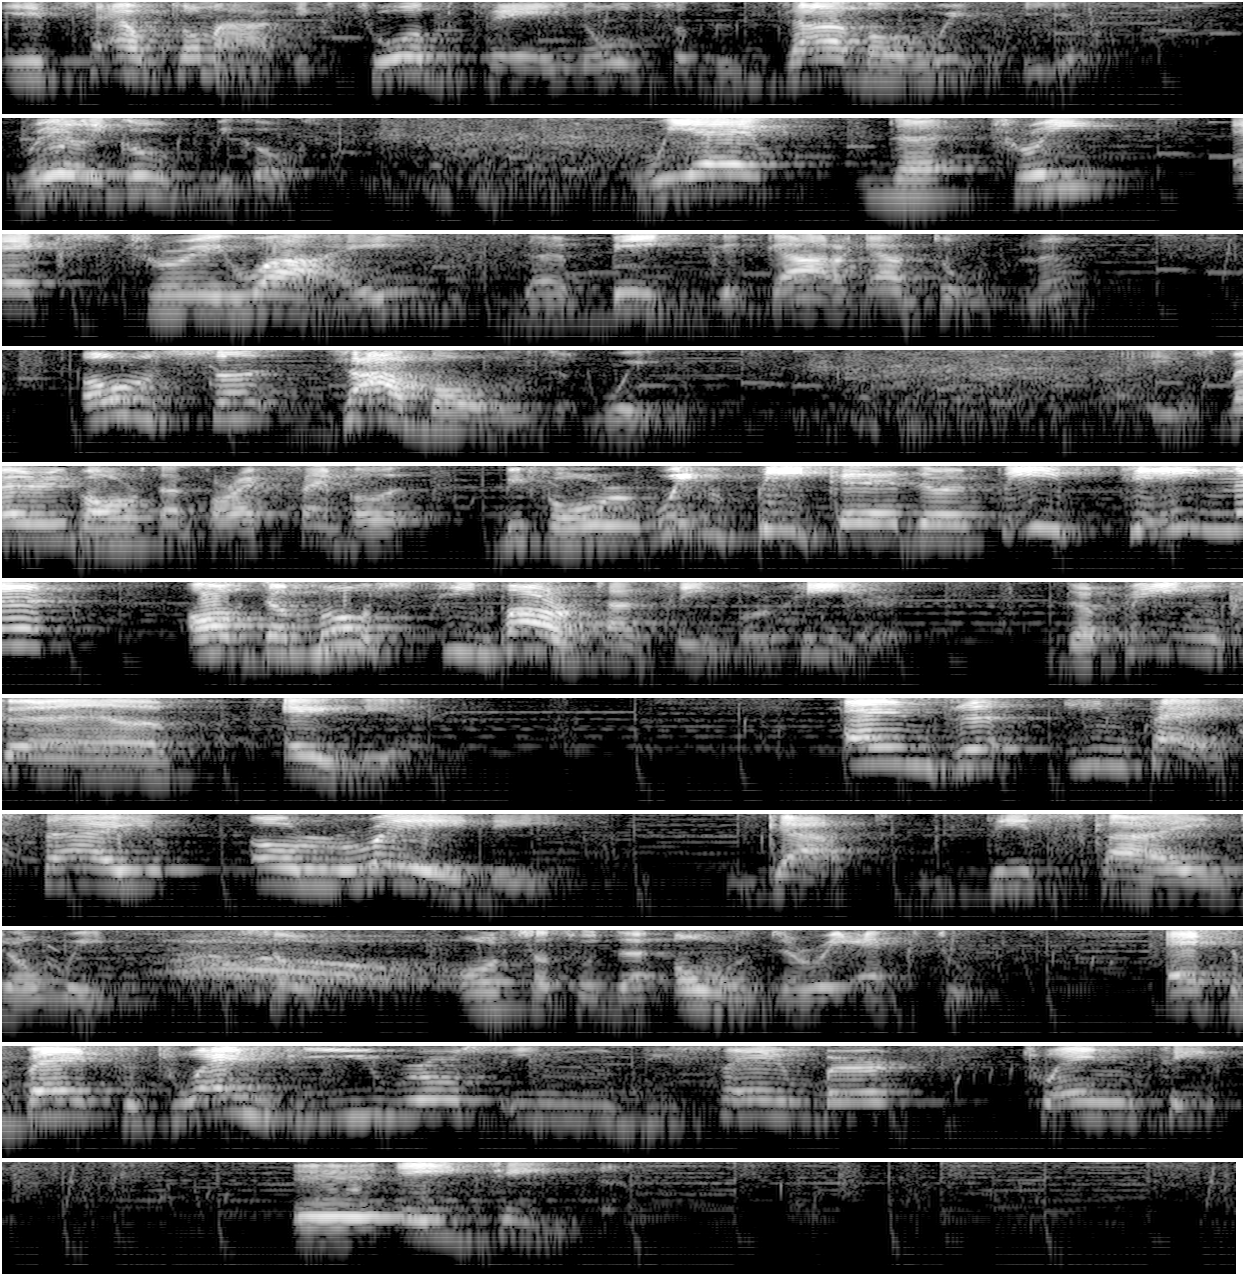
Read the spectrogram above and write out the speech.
it's automatic to obtain also the double win here. Really good because we have the 3x3y, the big Gargantoon, also doubled win. It's very important. For example, before we picked the 15 of the most important symbol here, the pink uh, alien. And in past I already got this kind of win, so also to the old Reactoonz. At bet 20 euros in December 2018. Eh,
